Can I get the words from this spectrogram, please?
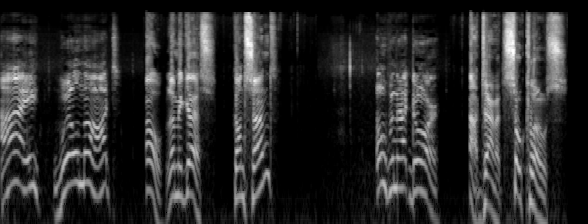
I will not Oh, let me guess. Consent? open that door. Ah, damn it, so close.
